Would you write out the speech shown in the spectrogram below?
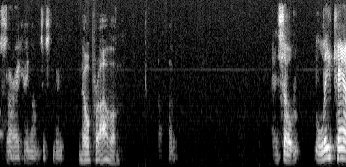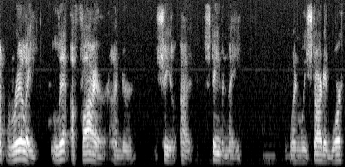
sorry, hang on just a minute. No problem. And so Lee Camp really lit a fire under she, uh, Steve and me when we started working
